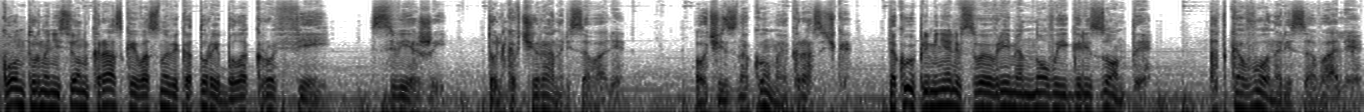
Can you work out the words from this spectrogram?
Контур нанесен краской, в основе которой была кровь фей. Свежий. Только вчера нарисовали. Очень знакомая красочка. Такую применяли в свое время новые горизонты. От кого нарисовали?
